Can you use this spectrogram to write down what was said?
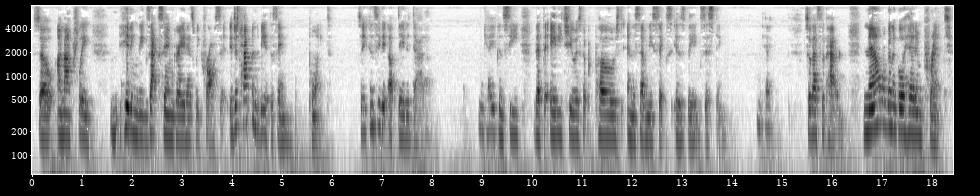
So I'm actually hitting the exact same grade as we cross it. It just happened to be at the same point. So you can see the updated data. Okay, you can see that the 82 is the proposed and the 76 is the existing. Okay, so that's the pattern. Now we're going to go ahead and print.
